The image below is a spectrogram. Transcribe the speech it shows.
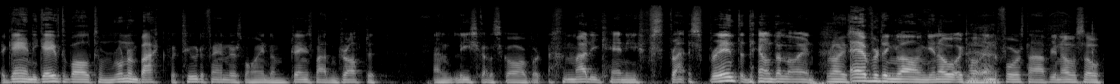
again, he gave the ball to him running back with two defenders behind him. James Madden dropped it and Laois got a score. But Mattie Kenny spr- sprinted down the line. Right. Everything long, you know, I thought Yeah. in the first half, you know, so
